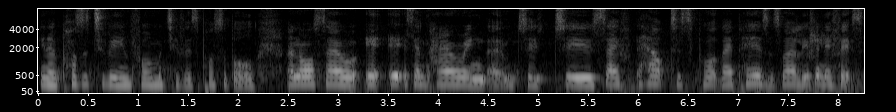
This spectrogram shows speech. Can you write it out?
you know positively informative as possible and also it, it's empowering them to to say, help to support their peers as well even if it's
